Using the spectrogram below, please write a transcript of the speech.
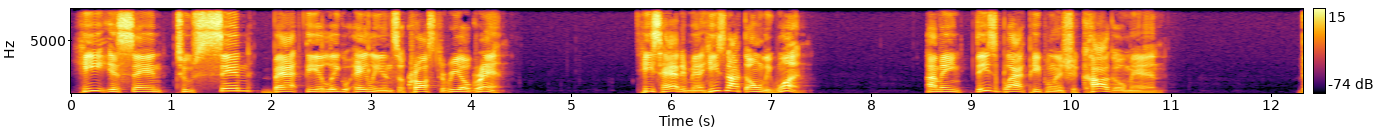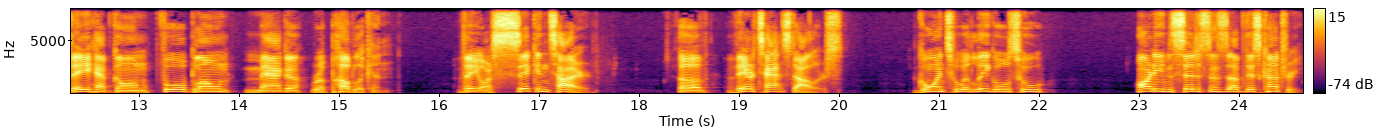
He is saying to send back the illegal aliens across the Rio Grande. He's had it, man. He's not the only one. I mean, these black people in Chicago, man, they have gone full blown MAGA Republican. They are sick and tired of their tax dollars going to illegals who aren't even citizens of this country.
